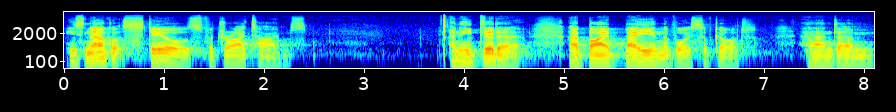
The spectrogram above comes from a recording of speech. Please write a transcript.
He's now got skills for dry times. And he did it uh, by obeying the voice of God. And um,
